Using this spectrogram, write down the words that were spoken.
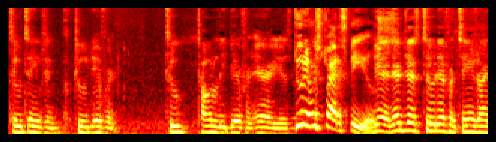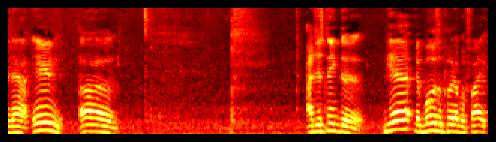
two teams in two different, two totally different areas. Two different stratospheres. Yeah, they're just two different teams right now. And uh I just think the yeah, the Bulls will put up a fight.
